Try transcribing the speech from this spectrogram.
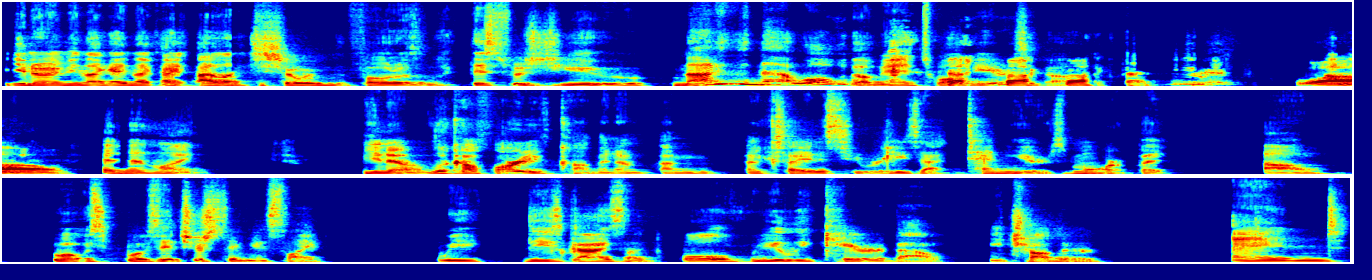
you know what I mean? Like, I, like I, I, like to show him the photos. I'm like, this was you, not even that long ago, man, 12 years ago. Like that you. Wow. Um, and then like, you know, look how far you've come. And I'm, I'm excited to see where he's at in 10 years more. But um, what was, what was interesting is like, we, these guys like all really cared about each other. And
